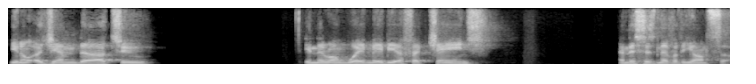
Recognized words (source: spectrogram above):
you know, agenda to in their own way maybe affect change. And this is never the answer.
